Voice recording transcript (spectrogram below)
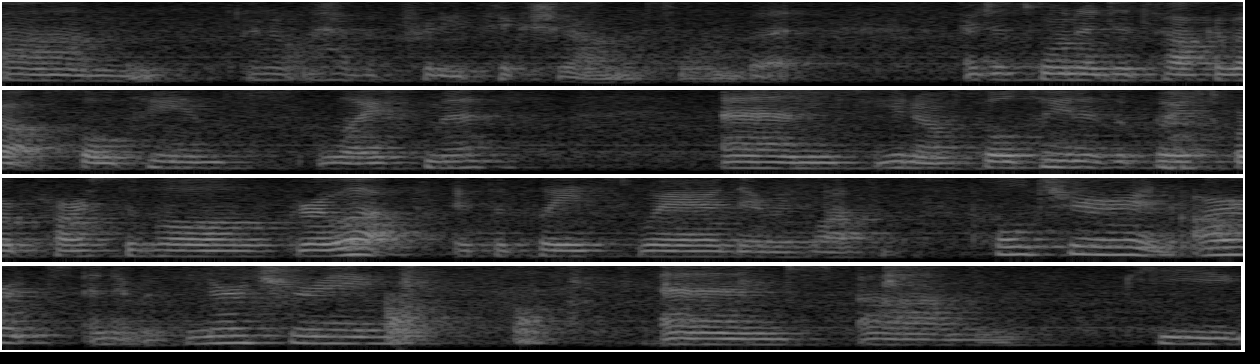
Um, I don't have a pretty picture on this one, but I just wanted to talk about Soltane's life myth. And, you know, Sultane is a place where Parsifal grew up. It's a place where there was lots of culture and art, and it was nurturing. And um, he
